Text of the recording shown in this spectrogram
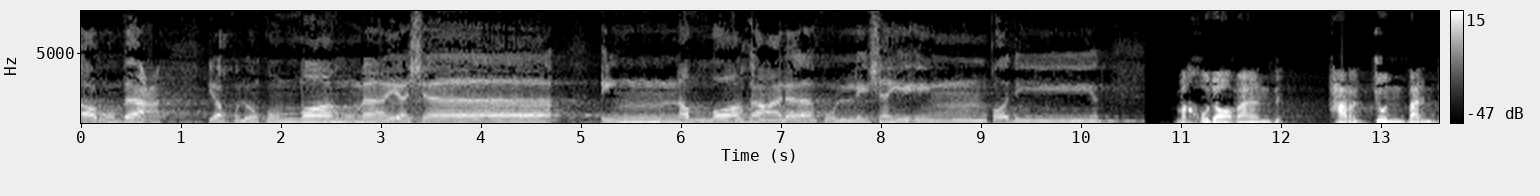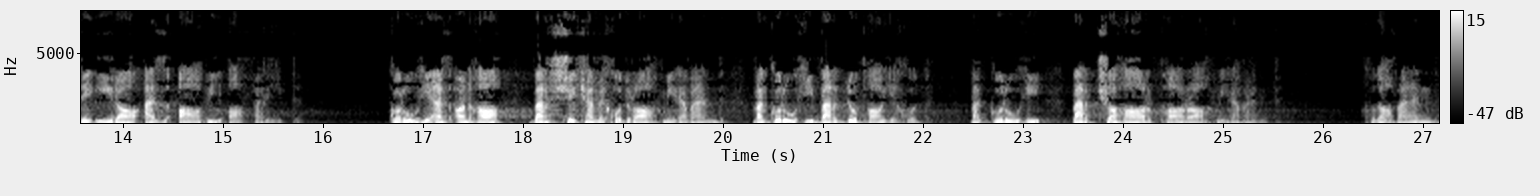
أربع يخلق الله ما يشاء. إن الله على كل شيء قدیر و خداوند هر جنبنده ای را از آبی آفرید. گروهی از آنها بر شکم خود راه می‌روند و گروهی بر دو پای خود و گروهی بر چهار پا راه می‌روند. خداوند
